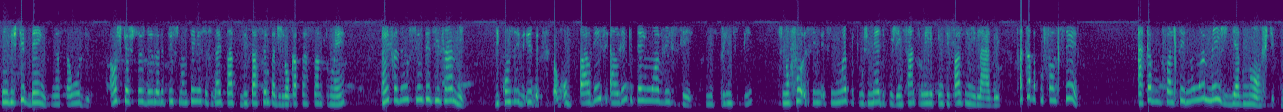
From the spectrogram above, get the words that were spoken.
Se investir bem na saúde, Acho que as pessoas da Ilha de Príncipe não têm necessidade de estar, de estar sempre a deslocar para Santo Tomé para ir fazer um simples exame. De conseguir, alguém, alguém que tem um AVC no Príncipe, se não, for, se, se não é porque os médicos em Santo Tomé e Príncipe fazem milagre, acaba por falecer. Acaba por falecer. Não há meios de diagnóstico.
